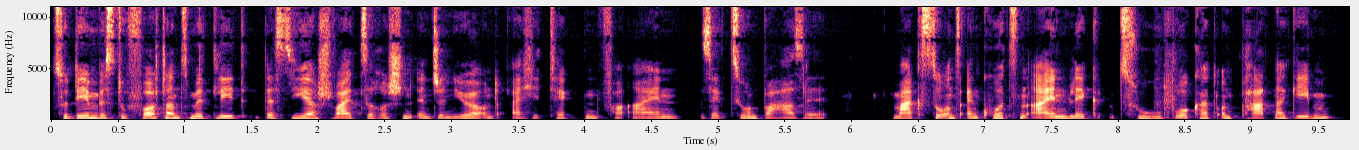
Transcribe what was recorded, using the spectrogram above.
Zudem bist du Vorstandsmitglied des SIA Schweizerischen Ingenieur- und Architektenverein Sektion Basel. Magst du uns einen kurzen Einblick zu Burkhardt und Partner geben?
